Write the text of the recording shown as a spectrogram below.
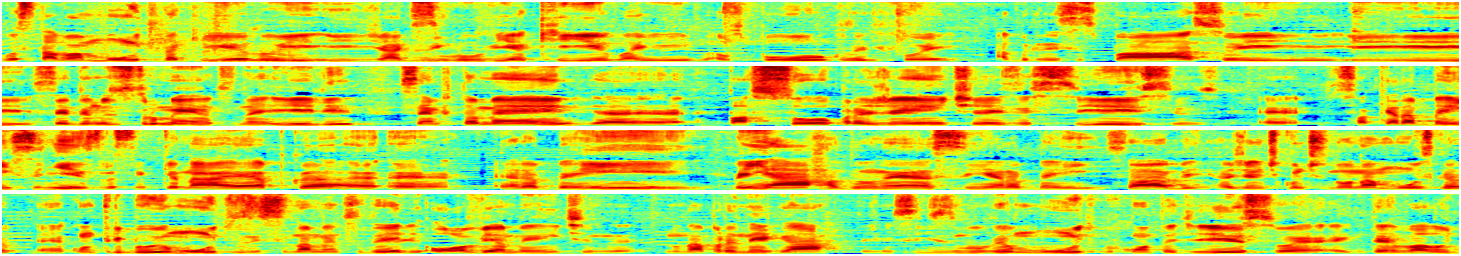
gostava muito daquilo e, e, já desenvolvia aquilo, aí aos poucos ele foi abrindo esse espaço e, e cedendo os instrumentos, né? E ele sempre também é, passou pra gente exercícios, é, só que era bem sinistro, assim, porque na época é, é, era bem, bem árduo, né? Assim, era bem, sabe? A gente continuou na música, é, contribuiu muito os ensinamentos dele, obviamente, né? Não dá para negar. A gente se desenvolveu muito por conta disso, é, intervalo,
